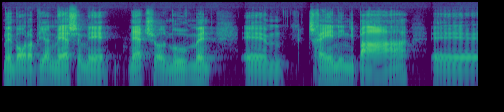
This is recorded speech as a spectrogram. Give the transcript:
men hvor der bliver en masse med natural movement, øhm, træning i bare, øh,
